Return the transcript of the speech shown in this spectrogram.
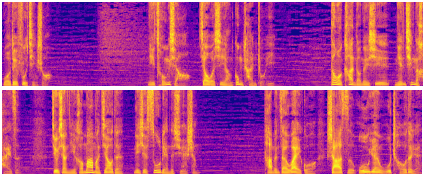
我对父亲说。你从小教我信仰共产主义。当我看到那些年轻的孩子，就像你和妈妈教的那些苏联的学生，他们在外国杀死无冤无仇的人，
